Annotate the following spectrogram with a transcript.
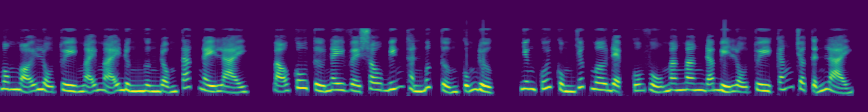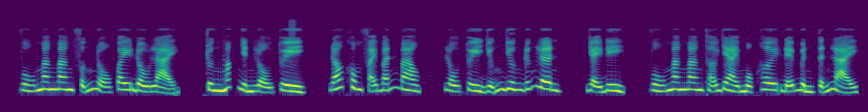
mong mỏi lộ tùy mãi mãi đừng ngừng động tác này lại, bảo cô từ nay về sau biến thành bức tượng cũng được, nhưng cuối cùng giấc mơ đẹp của vụ mang mang đã bị lộ tùy cắn cho tỉnh lại, vụ mang mang phẫn nộ quay đầu lại, trừng mắt nhìn lộ tùy, đó không phải bánh bao, lộ tùy dưỡng dương đứng lên, dậy đi, vụ mang mang thở dài một hơi để bình tĩnh lại,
